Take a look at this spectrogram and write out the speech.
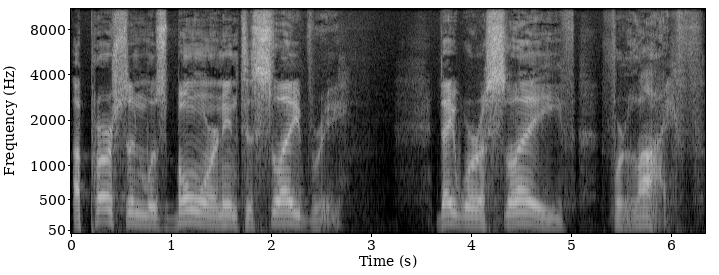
a person was born into slavery, they were a slave for life.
